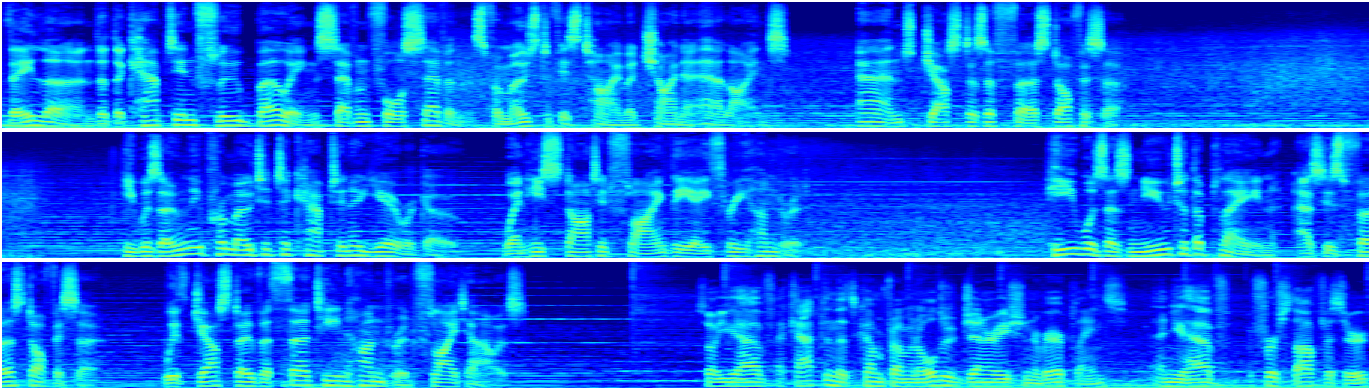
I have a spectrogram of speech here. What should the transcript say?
They learned that the captain flew Boeing 747s for most of his time at China Airlines, and just as a first officer. He was only promoted to captain a year ago, when he started flying the A300. He was as new to the plane as his first officer, with just over 1,300 flight hours. So you have a captain that's come from an older generation of airplanes, and you have a first officer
